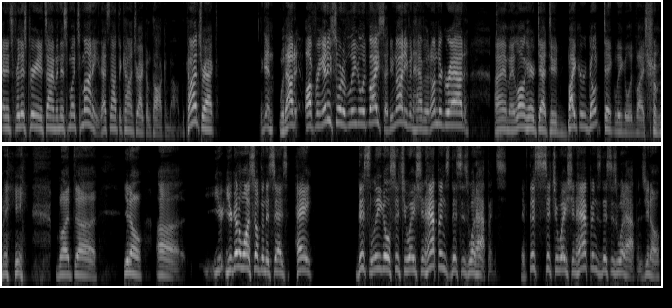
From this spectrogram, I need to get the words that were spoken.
and it's for this period of time and this much money. That's not the contract I'm talking about. The contract, again, without offering any sort of legal advice, I do not even have an undergrad. I am a long haired tattooed biker. Don't take legal advice from me. but, uh, you know, uh, you're, you're going to want something that says, hey, this legal situation happens, this is what happens. If this situation happens, this is what happens. You know,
